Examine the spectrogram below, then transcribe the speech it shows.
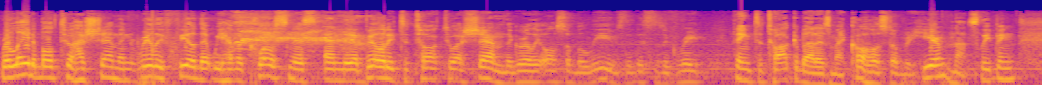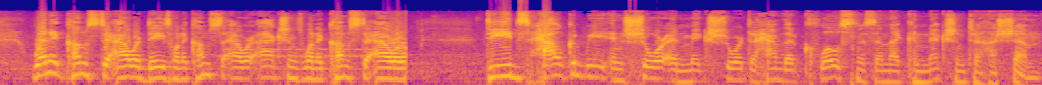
relatable to Hashem and really feel that we have a closeness and the ability to talk to Hashem? The girlie also believes that this is a great thing to talk about as my co-host over here, not sleeping. When it comes to our days, when it comes to our actions, when it comes to our deeds, how could we ensure and make sure to have that closeness and that connection to Hashem?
